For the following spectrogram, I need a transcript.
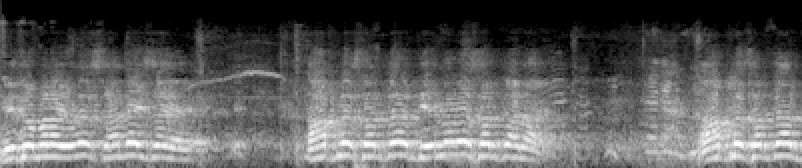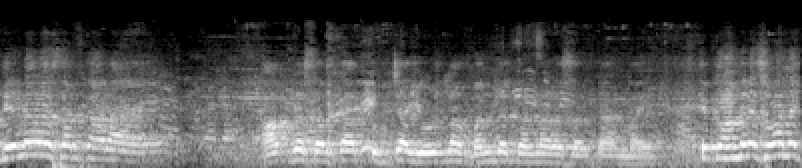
मित्र मला एवढंच सांगायचं आहे आपलं सरकार देणारं सरकार आहे. आपलं सरकार देणारं सरकार आहे. आपलं सरकार तुमच्या योजना बंद करणारं सरकार नाही. ते काँग्रेसवाले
